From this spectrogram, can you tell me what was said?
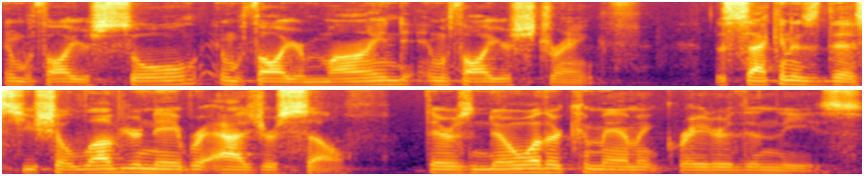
and with all your soul, and with all your mind, and with all your strength. The second is this you shall love your neighbor as yourself. There is no other commandment greater than these.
